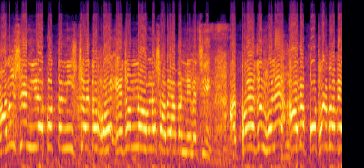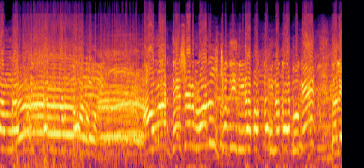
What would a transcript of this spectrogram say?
মানুষের নিরাপত্তা নিশ্চয়তা হয়, এজন্য আমরা সবে আবার নেমেছি। আর প্রয়োজন হলে আরও কঠোর ভাবে আমরা পরিত্রাণ করতে হব। আমার দেশের মানুষ যদি নিরাপত্তাহীনতায় ভুগে তাহলে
